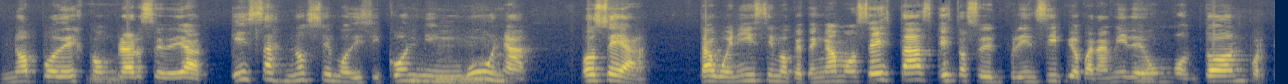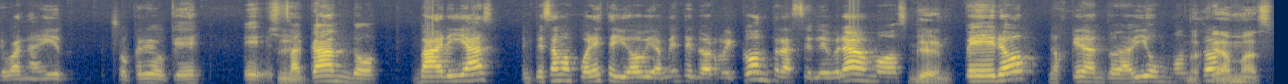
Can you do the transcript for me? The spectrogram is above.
no podés comprar CDR. Esas no se modificó ninguna. O sea, está buenísimo que tengamos estas. Esto es el principio para mí de un montón, porque van a ir, yo creo que eh, Sí. sacando varias. Empezamos por este y obviamente lo recontra celebramos, Bien, pero nos quedan todavía un nos montón. quedan más.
